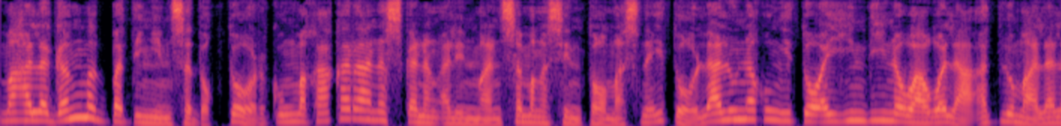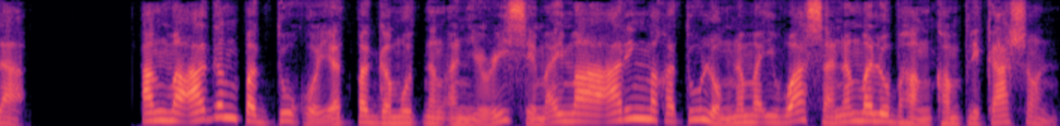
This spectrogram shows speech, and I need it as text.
Mahalagang magpatingin sa doktor kung makakaranas ka ng alinman sa mga sintomas na ito lalo na kung ito ay hindi nawawala at lumalala. Ang maagang pagtukoy at paggamot ng aneurysm ay maaaring makatulong na maiwasan ang malubhang komplikasyon.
